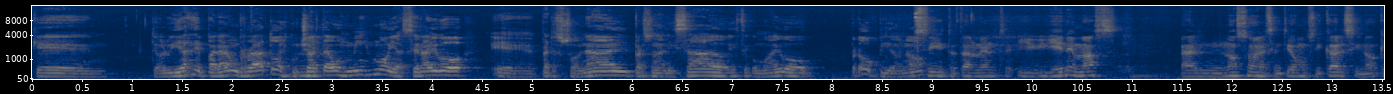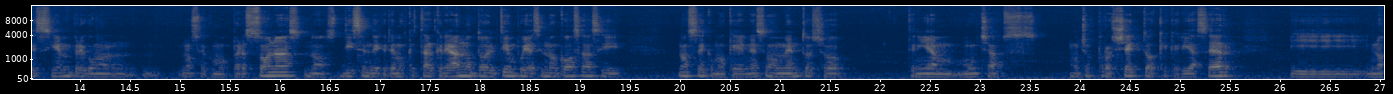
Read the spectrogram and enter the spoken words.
que te olvidas de parar un rato, escucharte a vos mismo y hacer algo eh, personal, personalizado, ¿viste? Como algo propio, ¿no? Sí, totalmente. Y viene más, al- no solo en el sentido musical, sino que siempre como, no sé, como personas nos dicen de que tenemos que estar creando todo el tiempo y haciendo cosas y, no sé, como que en ese momento yo tenía muchas, muchos proyectos que quería hacer y no,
